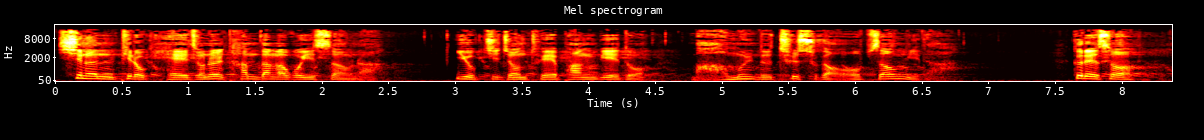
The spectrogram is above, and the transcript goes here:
신은 비록 해전을 담당하고 있사오나 육지 전투의 방비에도 마음을 늦출 수가 없사옵니다. 그래서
